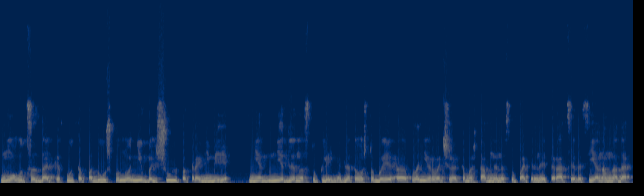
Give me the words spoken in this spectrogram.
могут создать какую-то подушку, но небольшую, по крайней мере, не, не для наступления. Для того, чтобы э, планировать широкомасштабные наступательные операции, россиянам надо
